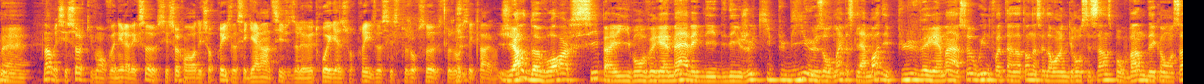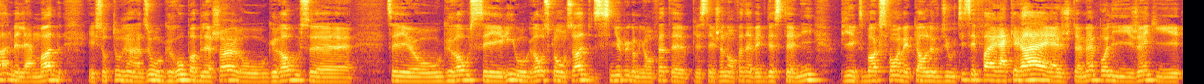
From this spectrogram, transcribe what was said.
mais... Non, mais c'est sûr qu'ils vont revenir avec ça. C'est sûr qu'on va avoir des surprises. C'est garanti. Je veux dire, le E3 égale surprise. C'est toujours ça. C'est toujours c'est clair. J'ai hâte de voir si ben, ils vont vraiment avec des, des, jeux qui publient eux autres mêmes. Parce que la mode est plus vraiment à ça. Oui, une fois de temps en temps, on essaie d'avoir une grosse essence pour vendre des consoles. Mais la mode est surtout rendue aux gros publishers, aux grosses. Euh, aux grosses séries, aux grosses consoles, puis signer un peu comme ils ont fait, euh, PlayStation ont fait avec Destiny, puis Xbox font avec Call of Duty, c'est faire accraire justement pas les gens qui,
